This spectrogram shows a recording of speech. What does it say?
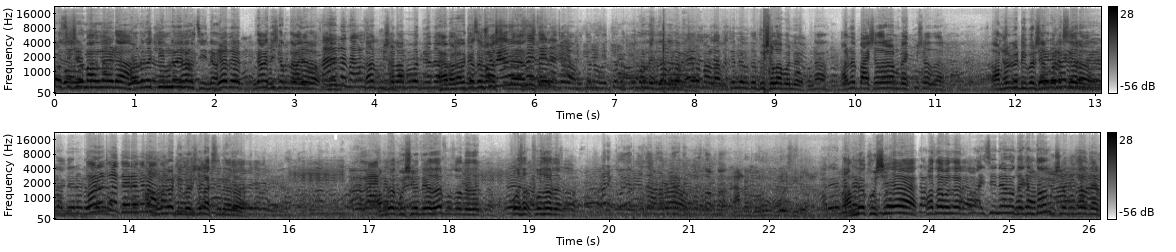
পঁচিশের মাল না এটা। কিনলেই না। দিয়ে দেন না দিতাম না না, দুশো দিয়ে দেন। আমার কাছে পাঁচশো টাকা। বলে আপনি বাইশ হাজার আমরা একুশ হাজার। আপনাকে ডিভার্সন করেছি আর আপনাকে ডিভার্সন লাগছে না আর আমরা খুশি হয়ে দিয়ে হাজার পঁচাত্তর হাজার পঁচাত্তর আপনি খুশি কথা বলেন আইসি নেন দেখেন তো। খুশি বুঝার দেন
